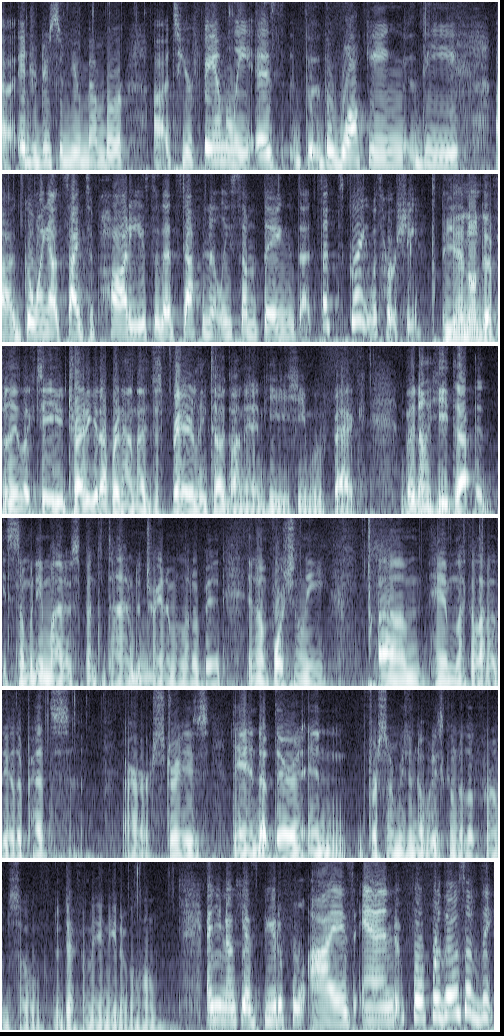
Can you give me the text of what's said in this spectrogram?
uh, introduce a new member uh, to your family is the, the walking, the uh, going outside to potty. So that's definitely something that, that's great with Hershey. Yeah, no, definitely. Look, he tried to get up right now and I just barely tugged on it and he, he moved back. But no, he somebody might have spent the time mm -hmm. to train him a little bit. And unfortunately, um, him, like a lot of the other pets, are strays, they end up there and for some reason nobody's come to look for them, so they're definitely in need of a home. And you know, he has beautiful eyes and for, for those of the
